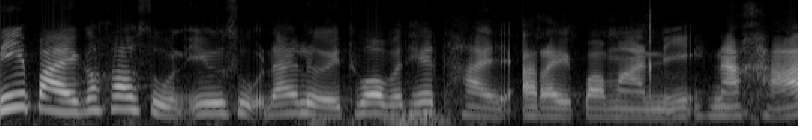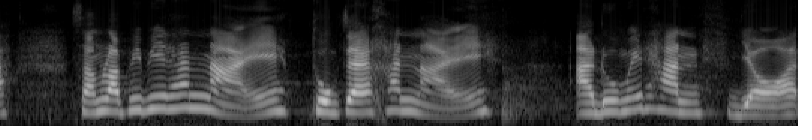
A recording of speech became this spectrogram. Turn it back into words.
นี้ไปก็เข้าศูนย์อิวสุได้เลยทั่วประเทศไทยอะไรประมาณนี้นะคะสำหรับพี่ๆท่านไหนถูกใจคันไหน อะดูไม่ทันย้อน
